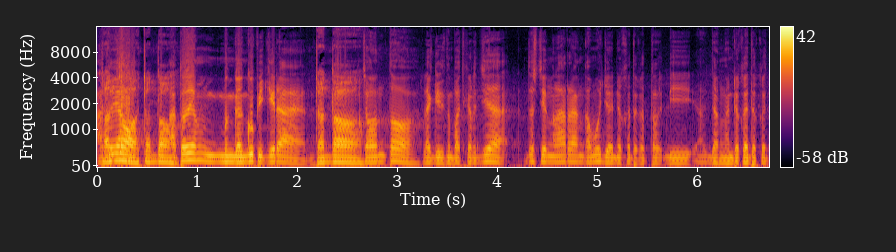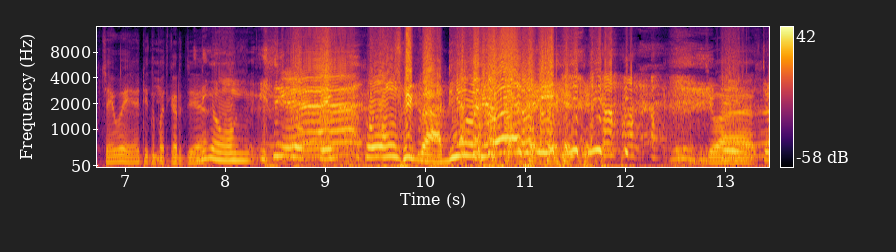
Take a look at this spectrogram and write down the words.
atau Contoh, yang contoh. atau yang mengganggu pikiran. Contoh. Contoh, lagi di tempat kerja, terus dia ngelarang kamu jangan deket-deket di jangan deket-deket cewek ya di tempat kerja. Ini ngomong ini ngomong, ngomong pribadi apa gimana nih? Cuma, itu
